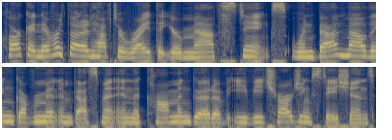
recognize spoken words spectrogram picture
Clark, I never thought I'd have to write that your math stinks. When bad mouthing government investment in the common good of EV charging stations,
